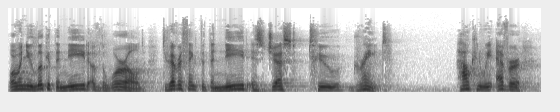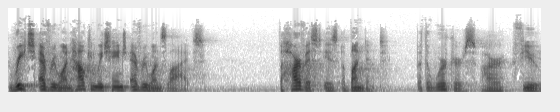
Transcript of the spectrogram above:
Or when you look at the need of the world, do you ever think that the need is just too great? How can we ever reach everyone? How can we change everyone's lives? The harvest is abundant, but the workers are few.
